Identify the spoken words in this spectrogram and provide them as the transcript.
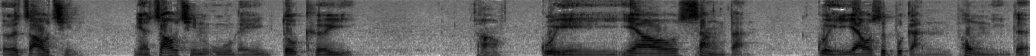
而招请。你要招请五雷都可以啊！鬼妖上胆，鬼妖是不敢碰你的。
